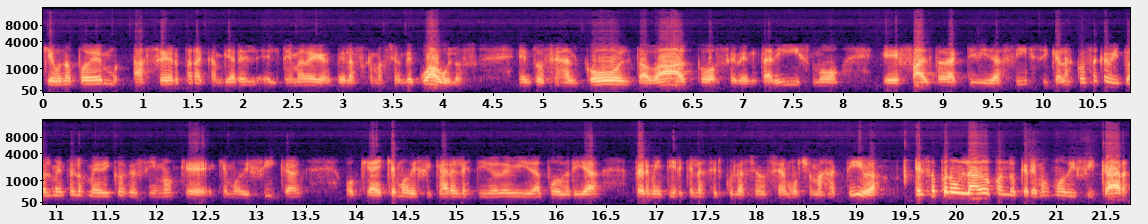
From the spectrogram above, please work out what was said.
que uno puede hacer para cambiar el, el tema de, de, la formación de coágulos. Entonces, alcohol, tabaco, sedentarismo, eh, falta de actividad física, las cosas que habitualmente los médicos decimos que, que modifican o que hay que modificar el estilo de vida podría permitir que la circulación sea mucho más activa. Eso por un lado cuando queremos modificar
